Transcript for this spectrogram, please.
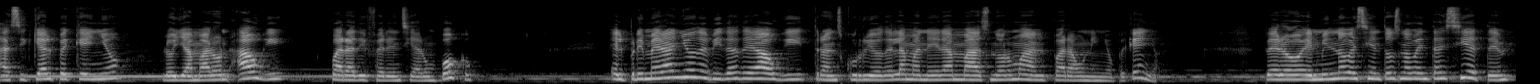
así que al pequeño lo llamaron Augie para diferenciar un poco. El primer año de vida de Augie transcurrió de la manera más normal para un niño pequeño. Pero en 1997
